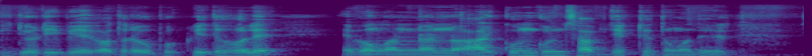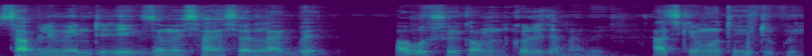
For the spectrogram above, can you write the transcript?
ভিডিওটি পেয়ে কতটা উপকৃত হলে এবং অন্যান্য আর কোন কোন সাবজেক্টে তোমাদের সাপ্লিমেন্টারি এক্সামে সাজেশন লাগবে। অবশ্যই কমেন্ট করে জানাবে। আজকের মতো এটুকুই।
